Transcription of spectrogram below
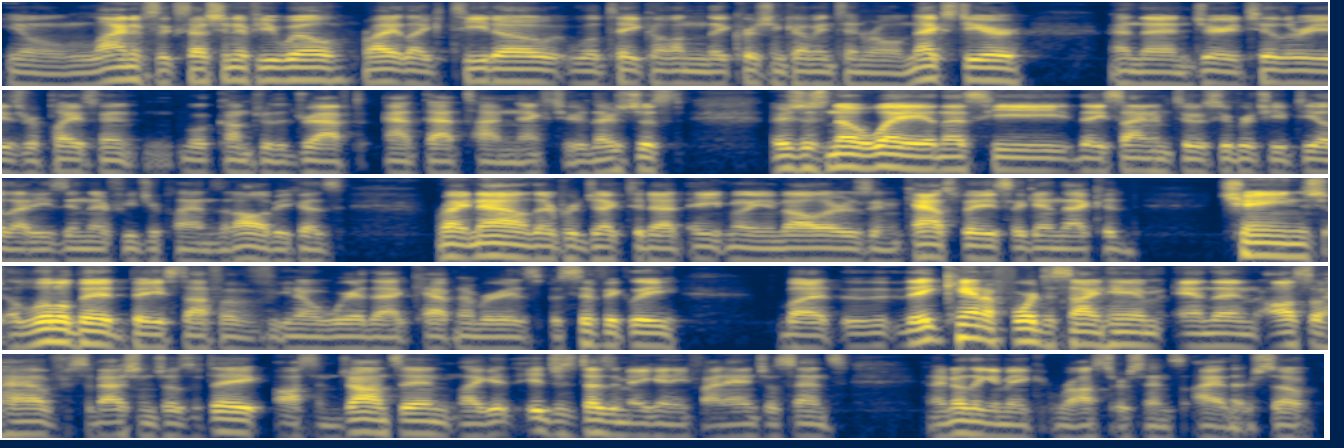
you know, line of succession, if you will, right? Like Tito will take on the Christian Covington role next year, and then Jerry Tillery's replacement will come through the draft at that time next year. There's just there's just no way unless he they sign him to a super cheap deal that he's in their future plans at all because right now they're projected at eight million dollars in cap space. Again, that could change a little bit based off of you know where that cap number is specifically but they can't afford to sign him and then also have Sebastian Joseph Day, Austin Johnson. Like it, it just doesn't make any financial sense. And I don't think it make roster sense either. So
